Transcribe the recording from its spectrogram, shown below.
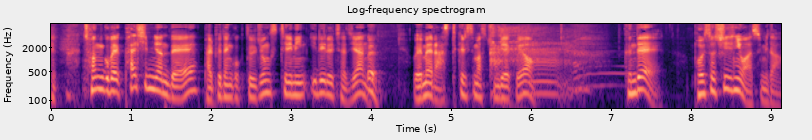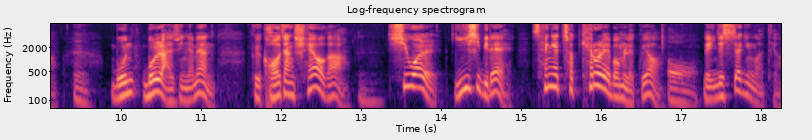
1980년대에 발표된 곡들 중 스트리밍 1위를 차지한 네. 웸의 Last Christmas 준비했고요. 아, 근데 벌써 시즌이 왔습니다. 음. 뭘 알 수 있냐면 그 거장 쉐어가 10월 20일에 생애 첫 캐롤 앨범을 냈고요. 어. 네, 이제 시작인 것 같아요.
